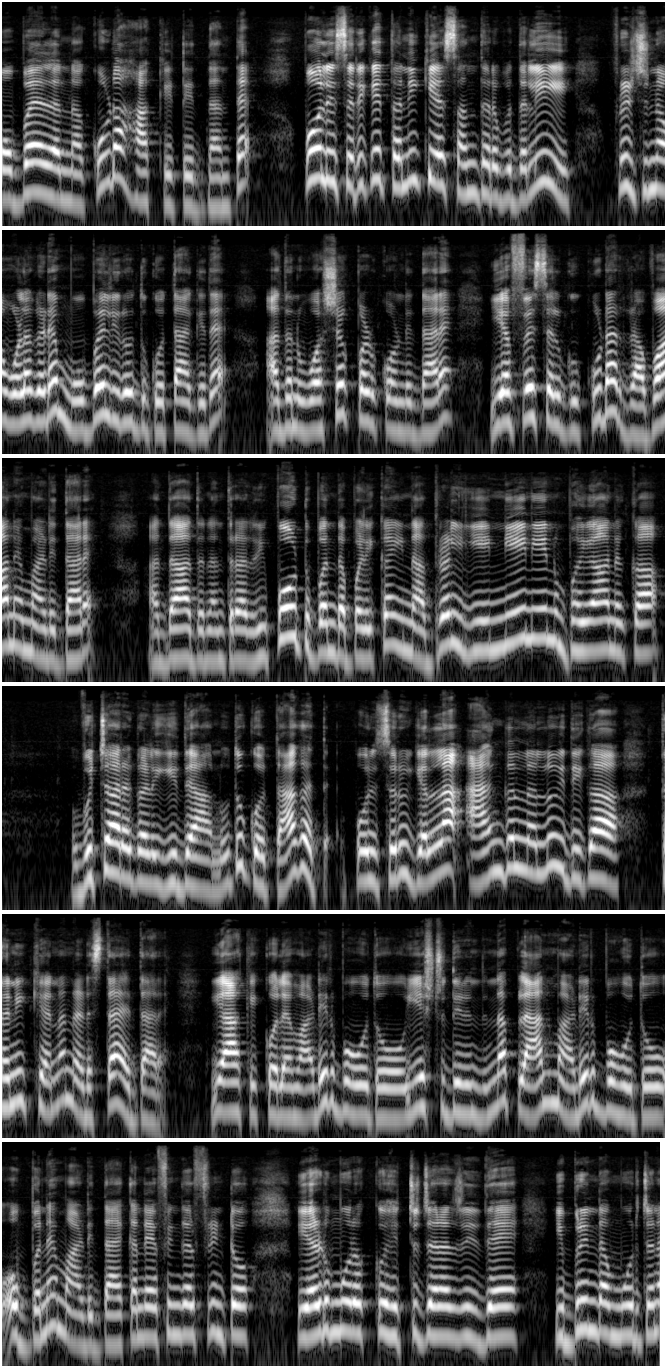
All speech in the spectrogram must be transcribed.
ಮೊಬೈಲನ್ನು ಕೂಡ ಹಾಕಿಟ್ಟಿದ್ದಂತೆ ಪೊಲೀಸರಿಗೆ ತನಿಖೆಯ ಸಂದರ್ಭದಲ್ಲಿ ಫ್ರಿಡ್ಜ್ನ ಒಳಗಡೆ ಮೊಬೈಲ್ ಇರೋದು ಗೊತ್ತಾಗಿದೆ. ಅದನ್ನು ವಶಕ್ಕೆ ಪಡ್ಕೊಂಡಿದ್ದಾರೆ. ಎಫ್ ಎಸ್ ಎಲ್ಗೂ ಕೂಡ ರವಾನೆ ಮಾಡಿದ್ದಾರೆ. ಅದಾದ ನಂತರ ರಿಪೋರ್ಟ್ ಬಂದ ಬಳಿಕ ಇನ್ನು ಅದರಲ್ಲಿ ಏನೇನೇನು ಭಯಾನಕ ವಿಚಾರಗಳಿಗಿದೆ ಅನ್ನೋದು ಗೊತ್ತಾಗತ್ತೆ. ಪೊಲೀಸರು ಎಲ್ಲ ಆ್ಯಂಗಲ್ನಲ್ಲೂ ಇದೀಗ ತನಿಖೆಯನ್ನು ನಡೆಸ್ತಾ ಇದ್ದಾರೆ. ಯಾಕೆ ಕೊಲೆ ಮಾಡಿರಬಹುದು ಎಷ್ಟು ದಿನದಿಂದ ಪ್ಲ್ಯಾನ್ ಮಾಡಿರಬಹುದು ಒಬ್ಬನೇ ಮಾಡಿದ್ದ. ಯಾಕಂದರೆ ಫಿಂಗರ್ ಪ್ರಿಂಟು ಎರಡು ಮೂರಕ್ಕೂ ಹೆಚ್ಚು ಜನರಿದೆ ಇಬ್ಬರಿಂದ ಮೂರು ಜನ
